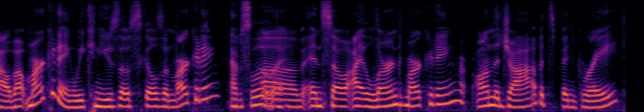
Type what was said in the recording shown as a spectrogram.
how about marketing? We can use those skills in marketing. Absolutely. Um, and so I learned marketing on the job. It's been great.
